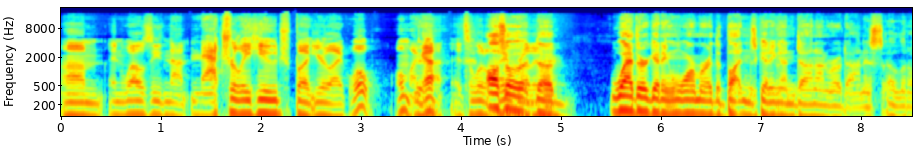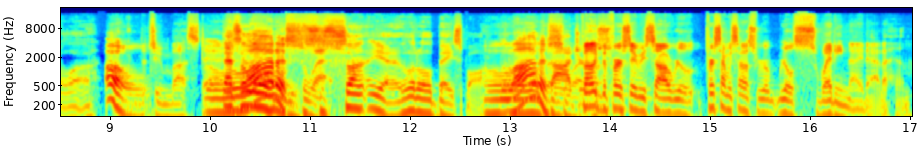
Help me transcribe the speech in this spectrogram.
Um, and Wellesley's not naturally huge, but you're like, whoa, oh my god, it's a little. Also, big brother the there. Weather getting warmer, the buttons getting undone on Rodon is a little. uh oh, the two Mustangs. That's a a lot of sweat. sun- yeah, a little baseball. A little, lot little of sweat. Dodgers. I felt like the first day we saw a real first time we saw this real, real sweaty night out of him.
